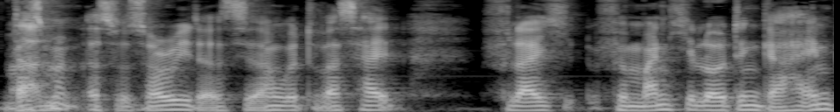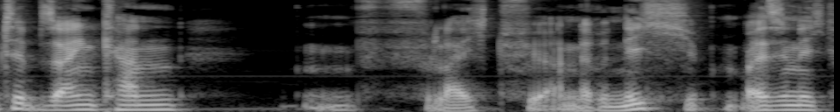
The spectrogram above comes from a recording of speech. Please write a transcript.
Was man, also sorry, dass ich sagen würde, was halt vielleicht für manche Leute ein Geheimtipp sein kann, vielleicht für andere nicht, weiß ich nicht.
